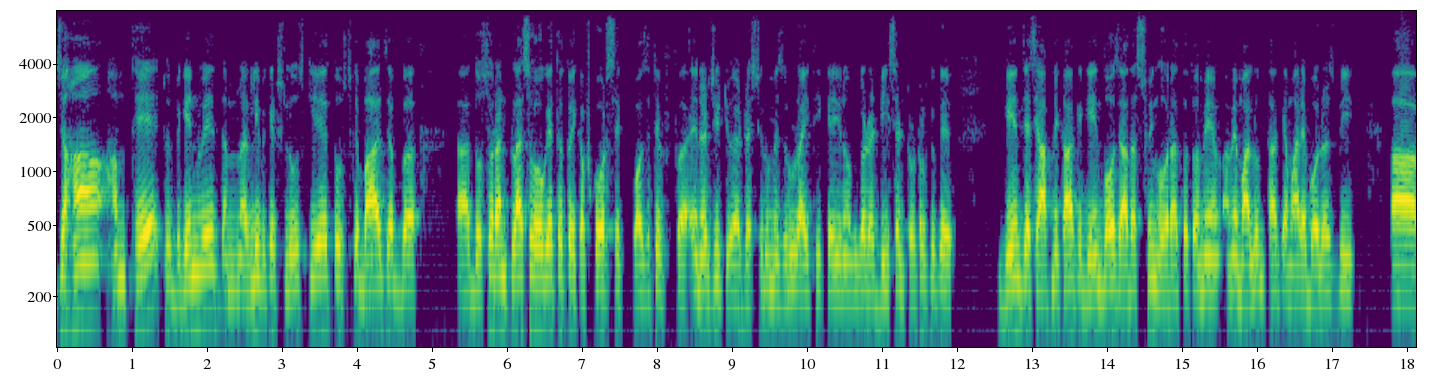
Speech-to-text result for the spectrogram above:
जहाँ हम थे टू बिगिन विद हम अर्ली विकेट्स लूज किए तो उसके बाद जब दो सौ रन प्लस हो गए थे तो एक ऑफकोर्स एक पॉजिटिव एनर्जी ड्रेसिंग रूम में ज़रूर आई थी कि you know we got a decent total क्योंकि गेंद जैसे आपने कहा कि गेंद बहुत ज़्यादा स्विंग हो रहा था तो हमें हमें मालूम था कि हमारे बॉलर्स भी आ,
